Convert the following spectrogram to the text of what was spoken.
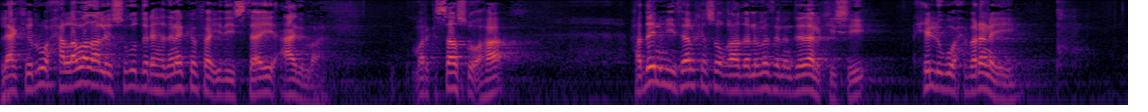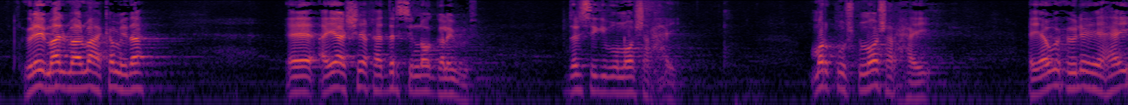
Laakiin ruuxa labadaa la ysugu daray haddana ka faa'iidaystaayey caadi maaha. Marka saasuu ahaa haddaynu miaal ka soo qaadanno maalan dadaalkiisii xilliguu wax baranayay. Wuxuu leey maalin maalmaha ka mid ah ee ayaa sheekha darsi noo galay buuhi darsigii buu noo sharxay markuu noo sharxay ayaa wuxuu leeyahay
